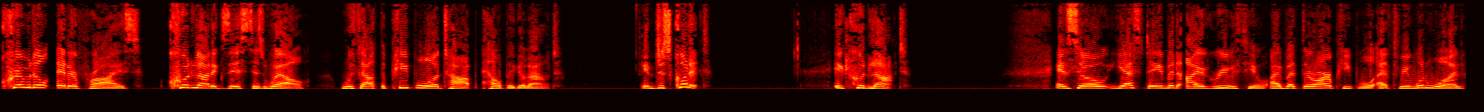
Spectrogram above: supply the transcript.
criminal enterprise could not exist as well without the people on top helping them out. It just couldn't. It could not. And so, yes, David, I agree with you. I bet there are people at 311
